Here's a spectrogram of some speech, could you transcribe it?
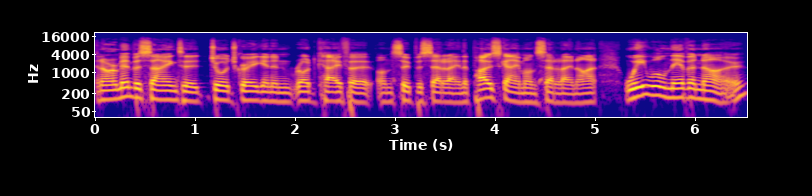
and I remember saying to George Gregan and Rod Kafer on Super Saturday in the post game on Saturday night, we will never know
